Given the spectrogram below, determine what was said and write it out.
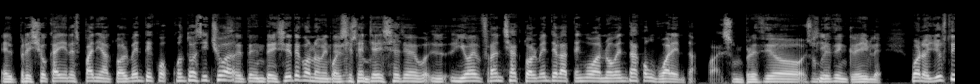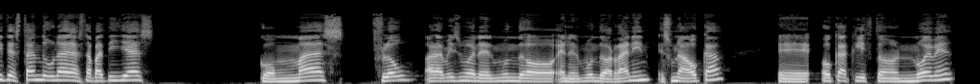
el precio que hay en España actualmente, ¿cu- ¿cuánto has dicho? 77,90. Pues 77. Yo en Francia actualmente la tengo a 90,40. Buah, Es un precio, es un Sí. precio increíble. Bueno, yo estoy testando una de las zapatillas con más flow ahora mismo en el mundo, en el mundo running. Es una Oka, eh, Oka Clifton 9,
